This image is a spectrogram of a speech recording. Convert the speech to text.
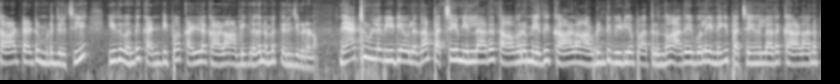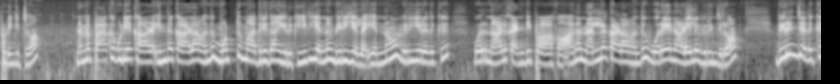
ஷார்ட்டாட்டு முடிஞ்சிருச்சு. இது வந்து கண்டிப்பாக கள்ள காளான் அப்படிங்கிறத நம்ம தெரிஞ்சுக்கிடணும். நேற்று உள்ள வீடியோவில் தான் பச்சையும் இல்லாத தாவரம் எது காளான் அப்படின்ட்டு வீடியோ பார்த்துருந்தோம். அதே போல் இன்றைக்கி பச்சையும் இல்லாத காளான்னு பிடுங்கிட்டோம். நம்ம பார்க்கக்கூடிய கா இந்த காளா வந்து மொட்டு மாதிரி தான் இருக்குது இது என்ன விரியலை? இன்னும் விரியறதுக்கு ஒரு நாள் கண்டிப்பாக ஆகும். ஆனால் நல்ல காளா வந்து ஒரே நாளையில் விரிஞ்சிரும். விரிஞ்சதுக்கு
